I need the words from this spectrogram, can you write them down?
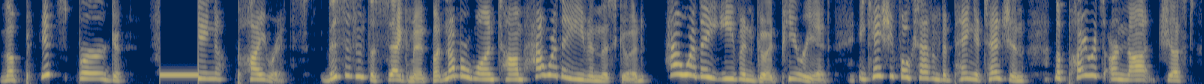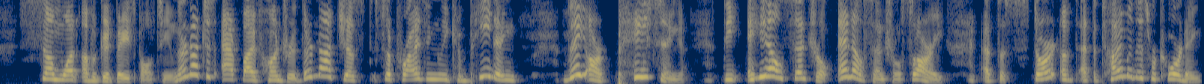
The Pittsburgh Pirates. This isn't the segment, but number one, Tom, how are they even this good? How are they even good, period? In case you folks haven't been paying attention, the Pirates are not just somewhat of a good baseball team. They're not just at 500, they're not just surprisingly competing, they are pacing the AL Central, NL Central, sorry, at the start of, at the time of this recording,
